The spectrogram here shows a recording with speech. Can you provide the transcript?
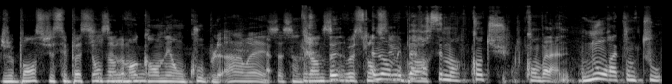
Je pense, je sais pas si Non, c'est vraiment vous- quand on est en couple. Ah ouais, ça c'est intéressant. veut se Euh, lancer Non, mais ou pas pas forcément. Quand tu, quand voilà, nous on raconte tout,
